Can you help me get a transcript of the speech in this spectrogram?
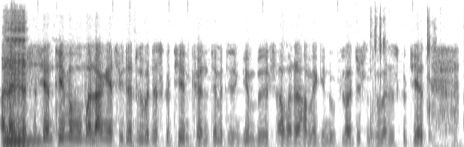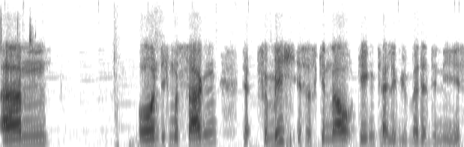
Allein Mhm. das ist ja ein Thema, wo man lange jetzt wieder drüber diskutieren könnte mit diesen Gimbals, aber da haben ja genug Leute schon drüber diskutiert. Ähm, und ich muss sagen, der, für mich ist es genau gegenteilig wie bei der Denise.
